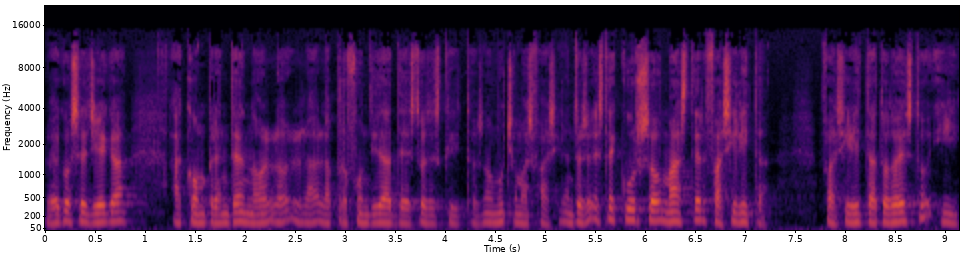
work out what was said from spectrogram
luego se llega a comprender la, la, profundidad de estos escritos, ¿no? mucho más fácil. Entonces, este curso máster facilita, facilita todo esto y,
